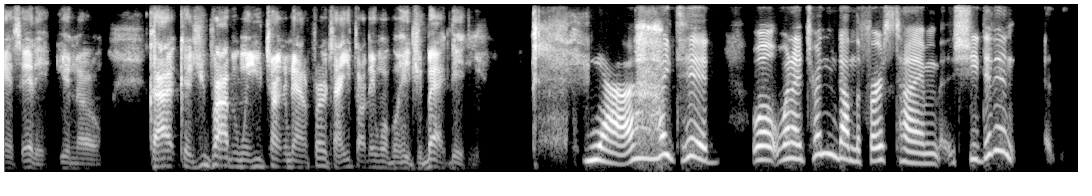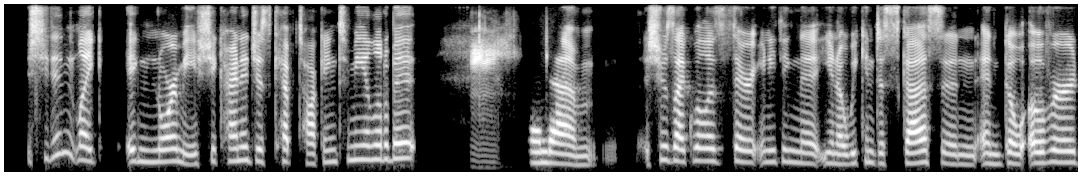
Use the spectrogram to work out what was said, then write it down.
chance at it. You know, because you probably when you turned them down the first time, you thought they weren't going to hit you back, didn't you? Yeah, I did. Well, when I turned them down the first time, she didn't. She didn't like ignore me. She kind of just kept talking to me a little bit. Mm. And um she was like, "Well, is there anything that, you know, we can discuss and and go over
